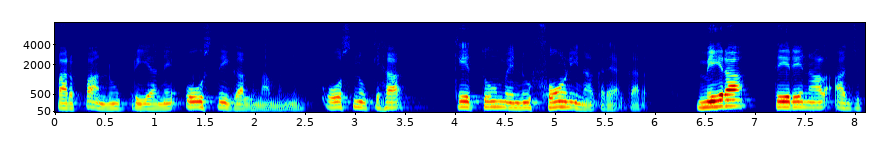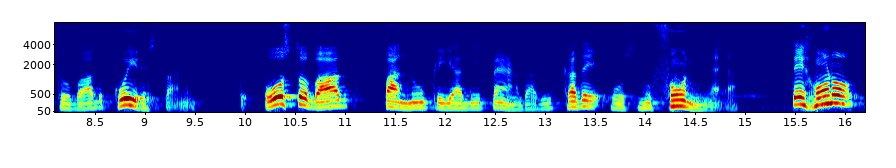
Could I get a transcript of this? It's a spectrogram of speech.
ਪਰ ਭਾਨੂ ਪ੍ਰਿਆ ਨੇ ਉਸ ਦੀ ਗੱਲ ਨਾ ਮੰਨੀ। ਉਸ ਨੂੰ ਕਿਹਾ ਕਿ ਤੂੰ ਮੈਨੂੰ ਫੋਨ ਹੀ ਨਾ ਕਰਿਆ ਕਰ। ਮੇਰਾ ਤੇਰੇ ਨਾਲ ਅੱਜ ਤੋਂ ਬਾਅਦ ਕੋਈ ਰਿਸ਼ਤਾ ਨਹੀਂ। ਤੇ ਉਸ ਤੋਂ ਬਾਅਦ ਭਾਨੂ ਪ੍ਰਿਆ ਦੀ ਭੈਣ ਦਾ ਵੀ ਕਦੇ ਉਸ ਨੂੰ ਫੋਨ ਨਹੀਂ ਆਇਆ। ਤੇ ਹੁਣ ਉਹ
